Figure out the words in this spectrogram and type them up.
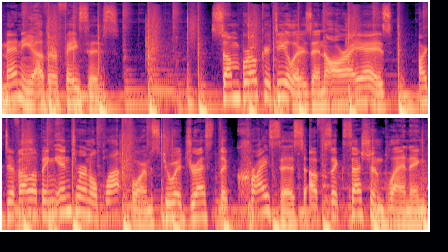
many other faces. Some broker dealers and RIAs are developing internal platforms to address the crisis of succession planning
